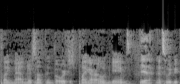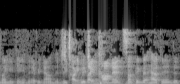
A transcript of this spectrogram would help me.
playing Madden or something, but we're just playing our own games. yeah, And so we'd be playing a game, and every now and then Just we'd, we'd like comment something that happened, and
